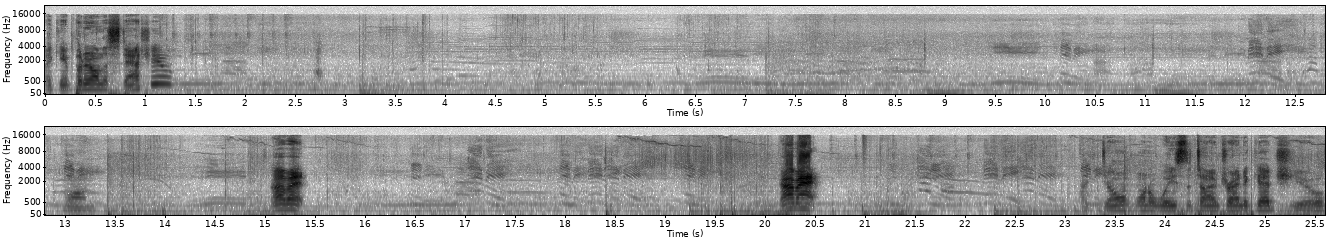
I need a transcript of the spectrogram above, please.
I can't put it on the statue? Come on. Stop it! Stop it! I don't want to waste the time trying to catch you.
